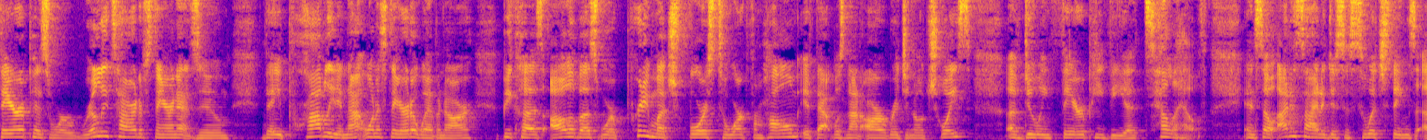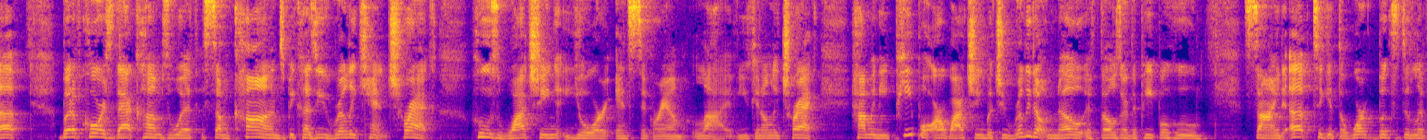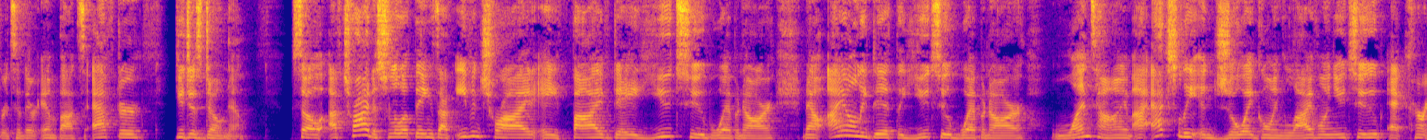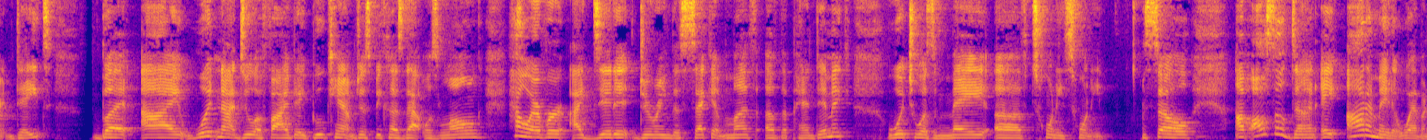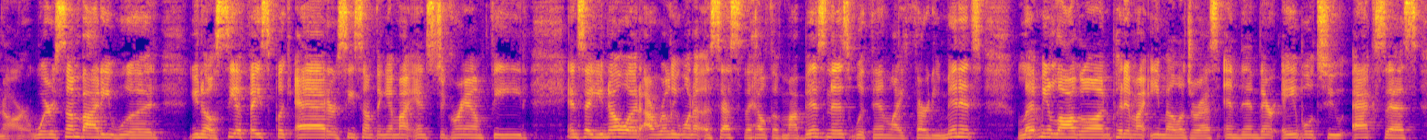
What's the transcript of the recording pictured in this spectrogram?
Therapists were really tired of staring at Zoom. They probably did not want to stare at a webinar because all of us were pretty much forced to work from home if that was not our original choice of doing therapy via telehealth. And so I decided just to switch things up. But of course, that comes with some cons because you really can't track who's watching your Instagram live. You can only track how many people are watching, but you really don't know if those are the people who signed up to get the workbooks delivered to their inbox after. You just don't know. So I've tried a slew of things. I've even tried a five day YouTube webinar. Now I only did the YouTube webinar one time. I actually enjoy going live on YouTube at current date, but I would not do a five day boot camp just because that was long. However, I did it during the second month of the pandemic, which was May of 2020. So I've also done a automated webinar where somebody would, you know, see a Facebook ad or see something in my Instagram feed and say, you know what, I really want to assess the health of my business within like 30 minutes. Let me log on, put in my email address, and then they're able to access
